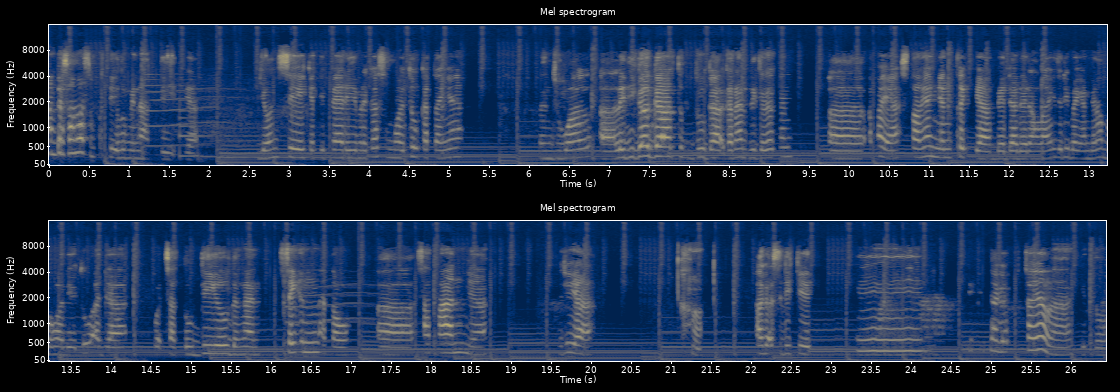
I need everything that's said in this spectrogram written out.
hampir sama seperti Illuminati ya. Beyonce, Katy Perry mereka semua itu katanya menjual uh, Lady Gaga juga karena Lady Gaga kan uh, apa ya stylenya nyentrik ya. Beda dari yang lain jadi banyak yang bilang bahwa dia itu ada buat satu deal dengan Satan atau uh, Satan ya. Jadi ya agak sedikit hmm, agak percaya lah gitu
